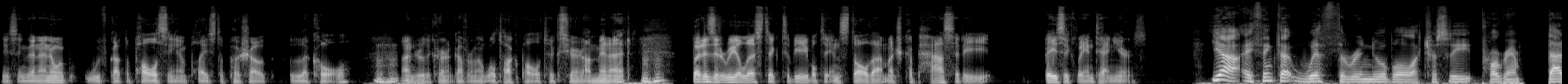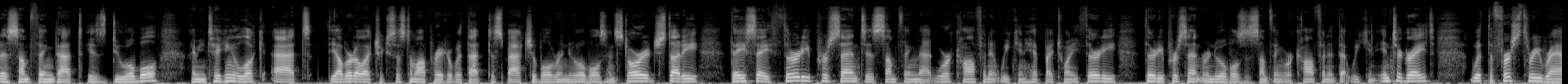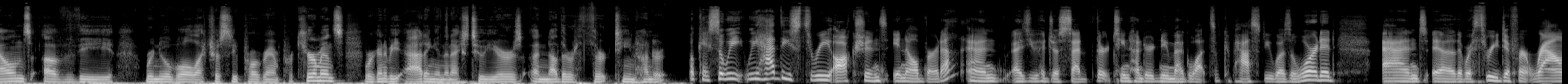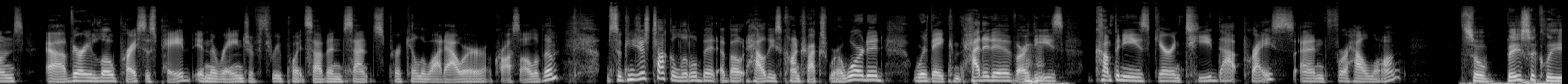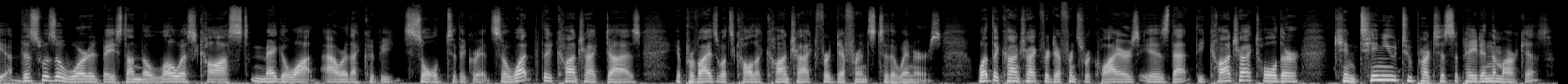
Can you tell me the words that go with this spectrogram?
these things. And I know we've got the policy in place to push out the coal mm-hmm. under the current government. We'll talk politics here in a minute. Mm-hmm. But is it realistic to be able to install that much capacity basically in 10 years? Yeah, I think that with the renewable electricity program, that is something that is doable. I mean, taking a look at the Alberta Electric System Operator with that dispatchable renewables and storage study, they say 30% is something that we're confident we can hit by 2030. 30% renewables is something we're confident that we can integrate. With the first three rounds of the renewable electricity program procurements, we're going to be adding in the next two years another 1,300 Okay, so we, we had these three auctions in Alberta, and as you had just said, 1,300 new megawatts of capacity was awarded, and uh, there were three different rounds, uh, very low prices paid in the range of 3.7 cents per kilowatt hour across all of them. So, can you just talk a little bit about how these contracts were awarded? Were they competitive? Are mm-hmm. these companies guaranteed that price, and for how long? So basically, this was awarded based on the lowest cost megawatt hour that could be sold to the grid. So, what the contract does, it provides what's called a contract for difference to the winners. What the contract for difference requires is that the contract holder continue to participate in the market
